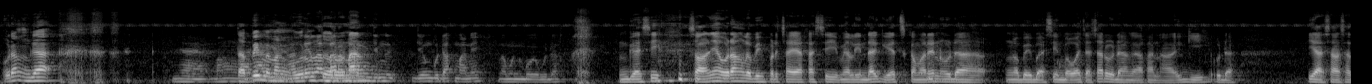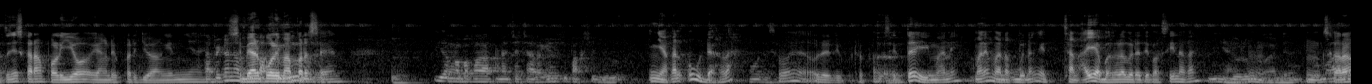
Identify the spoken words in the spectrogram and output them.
orang enggak ya, tapi memang ya. urung turunan. Jeung jeung budak maneh, namun boga budak. enggak sih soalnya orang lebih percaya kasih Melinda Gates. Kemarin udah ngebebasin bahwa cacar udah nggak akan lagi udah. Ya salah satunya sekarang polio yang diperjuanginnya. Tapi kan harus 95 divaksin persen. Iya nggak bakal kena cacar lagi harus divaksin dulu. Iya kan udah lah. Semuanya udah divaksin. Teh mana? Mana manak benang can aya baheula berarti vaksinnya kan? Iya. Dulu ada. Hmm, sekarang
